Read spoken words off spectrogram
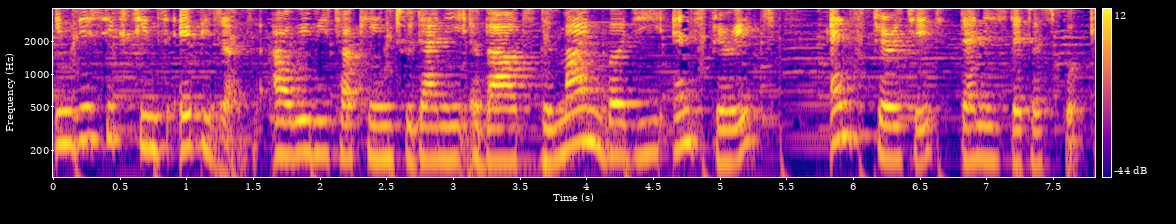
In this 16th episode, I will be talking to Dani about the mind, body, and spirit, and Spirited, Dani's latest book.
